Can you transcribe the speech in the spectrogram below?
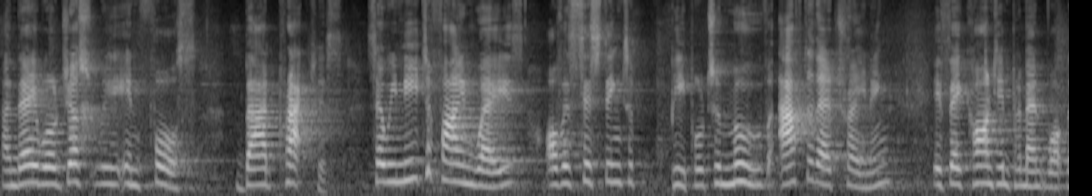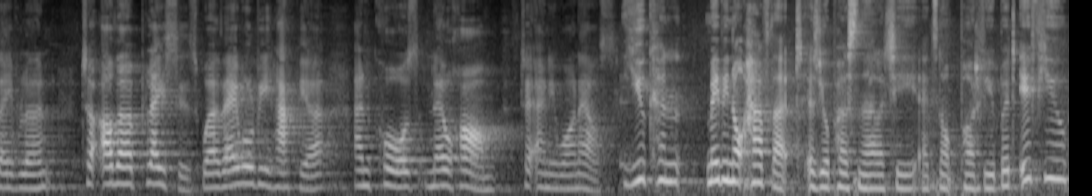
And they will just reinforce bad practice. So we need to find ways of assisting to people to move after their training, if they can't implement what they've learned, to other places where they will be happier and cause no harm to anyone else. You can maybe not have that as your personality, it's not part of you, but if you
